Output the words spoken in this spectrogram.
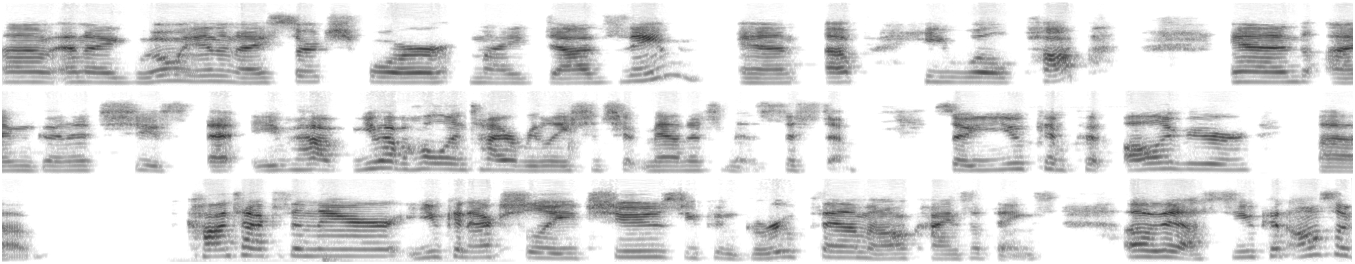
um, and I go in and I search for my dad's name and up he will pop and I'm going to choose uh, you have you have a whole entire relationship management system so you can put all of your uh, contacts in there. You can actually choose, you can group them and all kinds of things. Oh, yes, you can also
